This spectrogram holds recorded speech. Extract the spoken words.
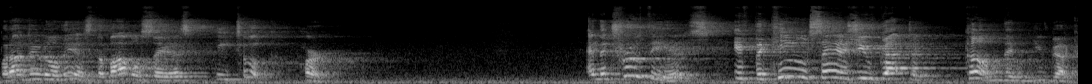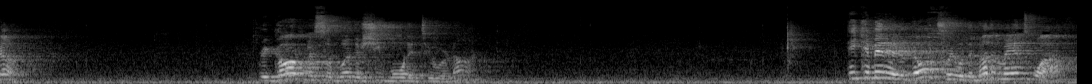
But I do know this the Bible says he took her. And the truth is, if the king says you've got to come, then you've got to come. Regardless of whether she wanted to or not. He committed adultery with another man's wife.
